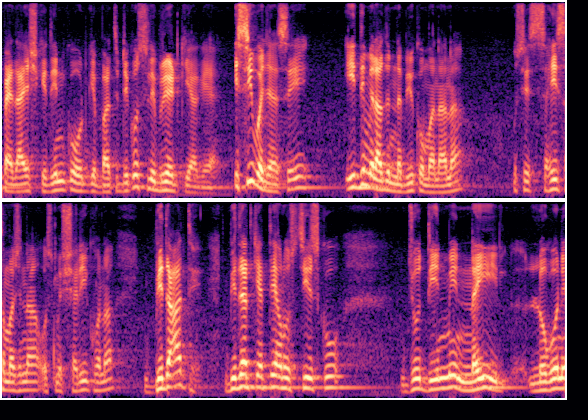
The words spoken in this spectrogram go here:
पैदाइश के दिन को, उनके बर्थडे को सेलिब्रेट किया गया है। इसी वजह से ईद मिलादुलनबी को मनाना, उसे सही समझना, उसमें शरीक होना बिदात है। बिदत कहते हैं और उस चीज़ को जो दीन में नई लोगों ने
